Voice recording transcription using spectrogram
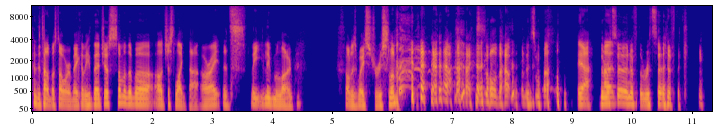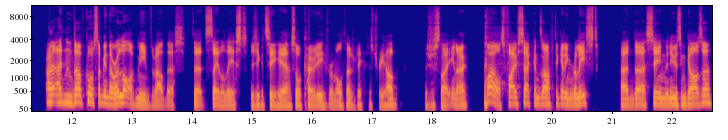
the Taliban Star Wars makeup. They're just some of them are, are just like that. All right, it's leave, leave them alone. On his way to Jerusalem. I saw that one as well. Yeah, The uh, return of the return of the king. and of course, I mean there are a lot of memes about this, to, to say the least. As you can see here, I saw Cody from Alternative History Hub. It's just like you know, Miles, five seconds after getting released and uh, seeing the news in Gaza.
